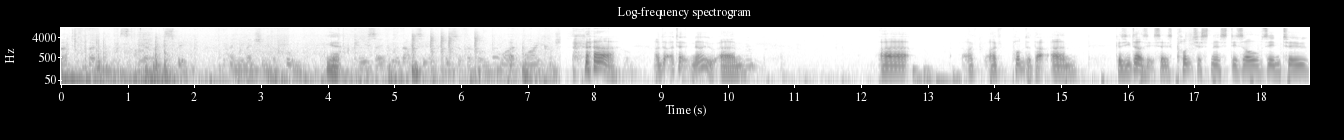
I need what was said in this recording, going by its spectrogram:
about to play the elements speak, and you mentioned the hum. Yeah. Can you say anything about the significance of the hum? Why, why consciousness? I, don't, I don't know. Um, uh, I've, I've pondered that because he does. It says consciousness dissolves into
